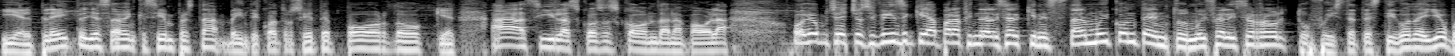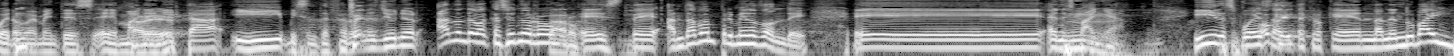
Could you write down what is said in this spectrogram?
y el pleito ya saben que siempre está 24-7 por doquier. Así las cosas con Dana Paola. Oigan muchachos, y fíjense que ya para finalizar, quienes están muy contentos, muy felices, Raúl, tú fuiste testigo de ello. Bueno, obviamente es eh, y Vicente Fernández Jr. Andan de vacaciones, Raúl. Claro. Este, andaban primero ¿dónde? Eh, en España. Y después, ahorita creo que andan en Dubai.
